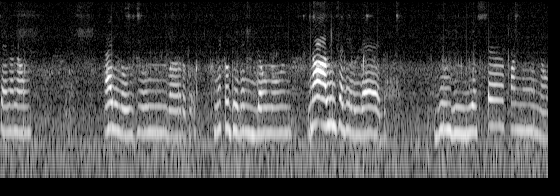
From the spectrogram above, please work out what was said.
saying? I know. I don't know him, but uh, Michael didn't don't know him. Nah, Lisa didn't dead. Junji, yes sir, fun man, no.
